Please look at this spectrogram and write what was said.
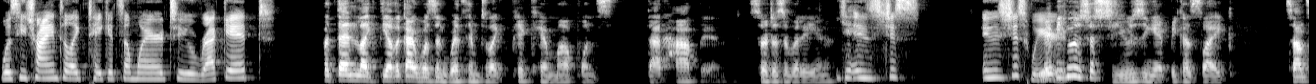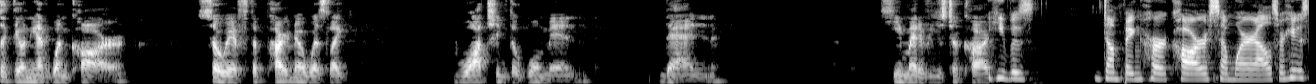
Was he trying to like take it somewhere to wreck it? But then, like, the other guy wasn't with him to, like, pick him up once that happened. So, doesn't really. Yeah, it's just It was just weird. Maybe he was just using it because like sounds like they only had one car. So if the partner was like watching the woman, then he might have used her car. he was dumping her car somewhere else or he was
